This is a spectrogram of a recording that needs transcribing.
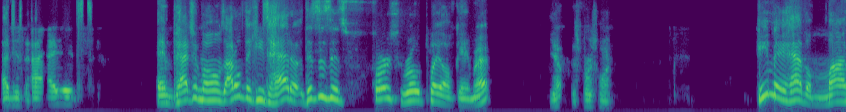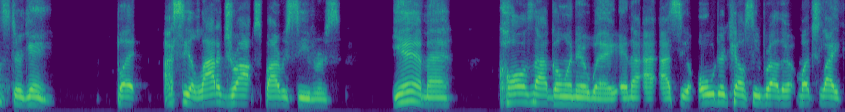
I just I, it's and Patrick Mahomes. I don't think he's had a. This is his first road playoff game, right? Yep, his first one. He may have a monster game, but I see a lot of drops by receivers yeah, man, calls not going their way, and I, I see an older Kelce brother, much like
